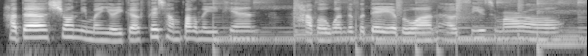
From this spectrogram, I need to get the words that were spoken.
好的，希望你们有一个非常棒的一天。Have a wonderful day, everyone. I'll see you tomorrow.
